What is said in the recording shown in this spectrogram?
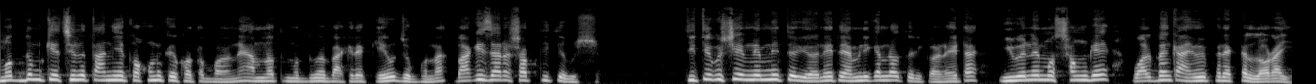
মধ্যম কে ছিল তা নিয়ে কখনো কেউ কথা বলে না আমরা তো মধ্যমের বাকিরা কেউ যোগ্য না। বাকি যারা সব তৃতীয় বিশ্ব। তৃতীয় বিশ্ব এমনি এমনি তৈরি হয় না। এটা আমেরিকানরাও তৈরি করে না। এটা ইউএনের সঙ্গে ওয়ার্ল্ড ব্যাংক আইএমএফ এর একটা লড়াই।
